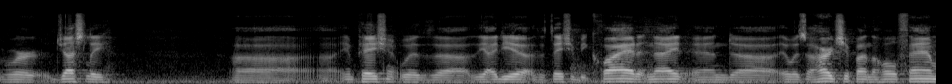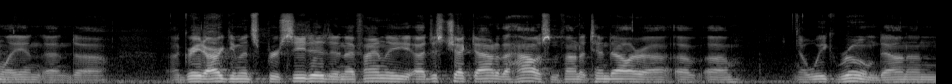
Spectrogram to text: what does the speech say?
were justly impatient with the idea that they should be quiet at night and it was a hardship on the whole family and, and great arguments proceeded, and I finally uh, just checked out of the house and found a $10 uh, um, a week room down on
